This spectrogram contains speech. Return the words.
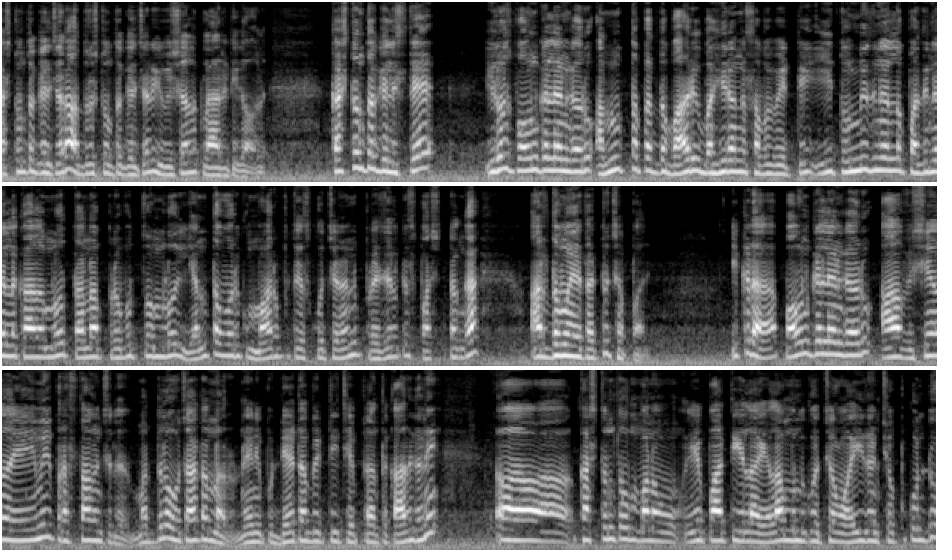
కష్టంతో గెలిచారా అదృష్టంతో గెలిచారా? ఈ విషయాల్లో క్లారిటీ కావాలి. కష్టంతో గెలిస్తే ఈరోజు పవన్ కళ్యాణ్ గారు అంత పెద్ద భారీ బహిరంగ సభ పెట్టి ఈ తొమ్మిది నెలల పది నెలల కాలంలో తన ప్రభుత్వంలో ఎంతవరకు మార్పు తీసుకొచ్చాడని ప్రజలకు స్పష్టంగా అర్థమయ్యేటట్టు చెప్పాలి. ఇక్కడ పవన్ కళ్యాణ్ గారు ఆ విషయం ఏమీ ప్రస్తావించలేదు. మధ్యలో ఒక చాట అన్నారు నేను ఇప్పుడు డేటా పెట్టి చెప్పేంత కాదు కానీ కష్టంతో మనం ఏ పార్టీ ఇలా ఎలా ముందుకు వచ్చామో ఐదని చెప్పుకుంటూ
